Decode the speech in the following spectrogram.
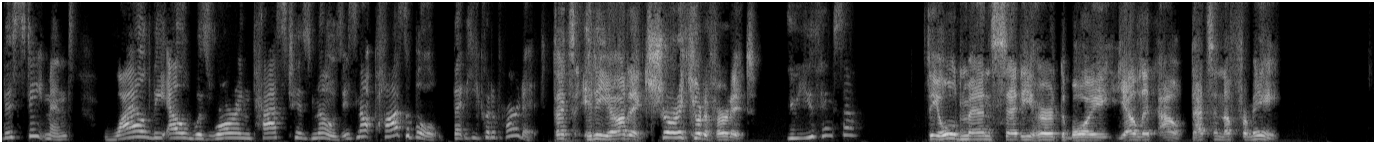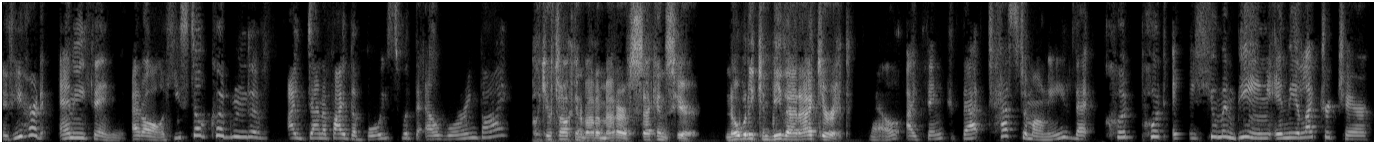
this statement while the L was roaring past his nose. It's not possible that he could have heard it. That's idiotic. Sure, he could have heard it. Do you think so? The old man said he heard the boy yell it out. That's enough for me. If he heard anything at all, he still couldn't have identified the voice with the L roaring by? Look, you're talking about a matter of seconds here. Nobody can be that accurate. Well, I think that testimony that could put a human being in the electric chair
